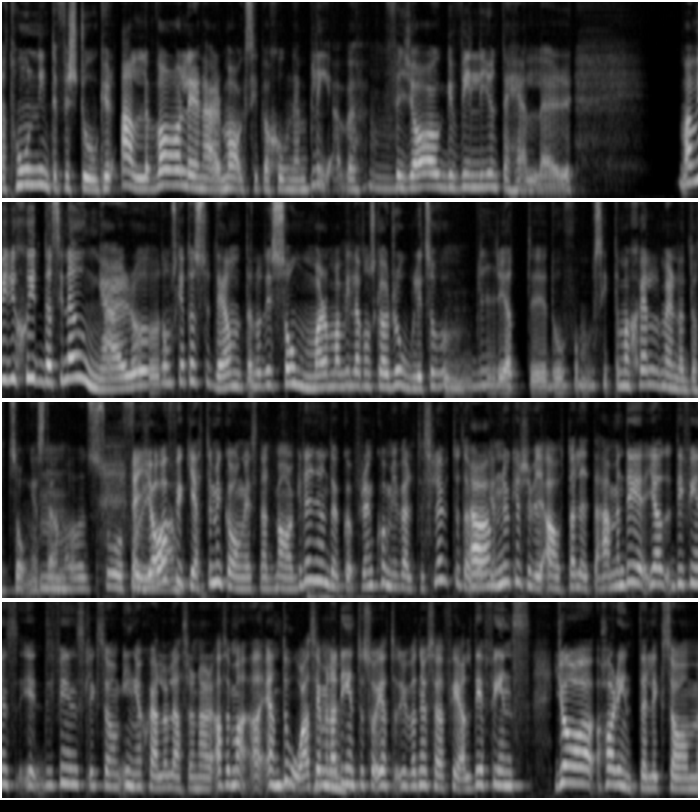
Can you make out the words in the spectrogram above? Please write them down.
att hon inte förstod hur allvarlig den här magsituationen blev. Mm. För jag vill ju inte heller man vill ju skydda sina ungar och de ska ta studenten och det är sommar och man vill att de ska ha roligt så mm. blir det att eh, då får, sitter man själv med den där dödsångesten. Mm. Och så får Nej, jag, jag fick jättemycket ångest när maggrejen dök upp för den kom ju väldigt i slutet av ja. boken. Nu kanske vi outar lite här men det, ja, det, finns, det finns liksom inga skäl att läsa den här alltså, man, ändå. Alltså, jag mm. menar det är inte så, jag, nu säger jag fel, det finns, jag har inte liksom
